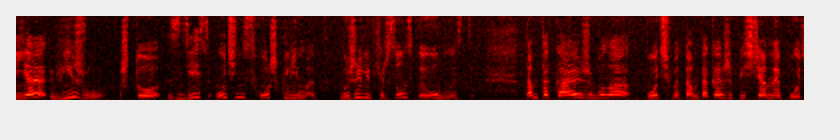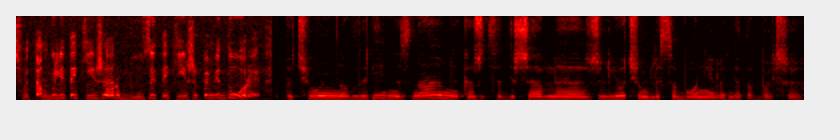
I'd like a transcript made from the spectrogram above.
и я вижу, что здесь очень схож климат. Мы жили в Херсонской области. Там такая же была почва, там такая же песчаная почва, там были такие же арбузы, такие же помидоры. Почему именно в Лирии, не знаю. Мне кажется, дешевле жилье, чем в Лиссабоне или где-то в больших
